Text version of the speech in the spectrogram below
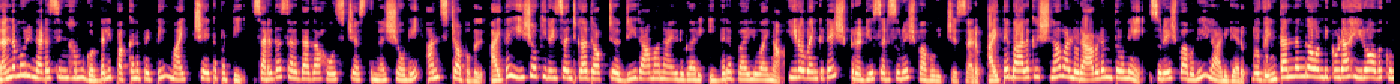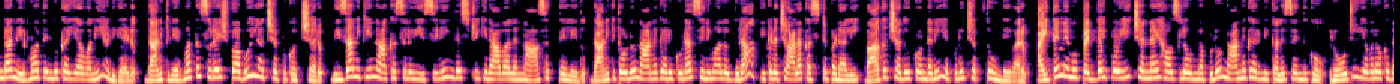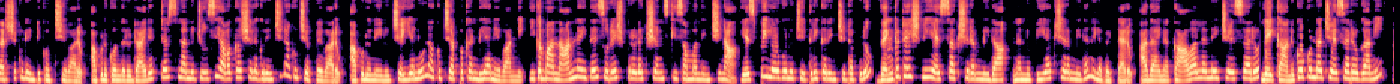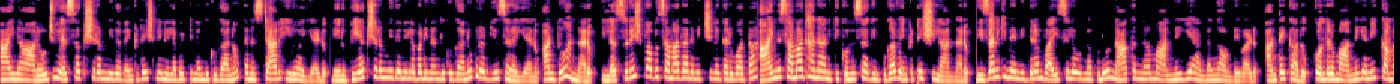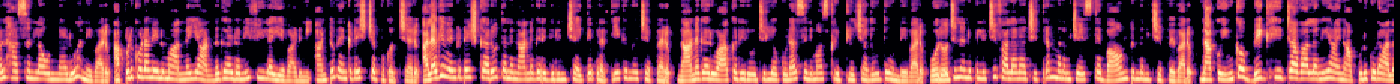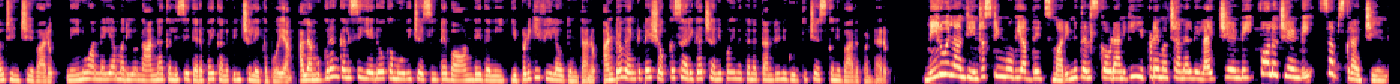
నందమూరి నరసింహం గొడ్డలి పక్కన పెట్టి మైక్ చేతపట్టి సరదా సరదాగా హోస్ట్ చేస్తున్న షోనే అన్స్టాపబుల్. అయితే ఈ షోకి రీసెంట్గా డాక్టర్ డి రామానాయుడు గారి ఇద్దరబ్బాయిలు అయిన హీరో వెంకటేష్ ప్రొడ్యూసర్ సురేష్ బాబు ఇచ్చేశారు అయితే బాలకృష్ణ వాళ్ళు రావడంతోనే సురేష్ బాబుని ఇలా అడిగారు. నువ్వు ఇంత అందంగా ఉండి కూడా హీరో అవ్వకుండా నిర్మాత ఎందుకు అయ్యావని అడిగాడు. దానికి నిర్మాత సురేష్ బాబు ఇలా చెప్పుకొచ్చారు. నిజానికి నాకసలు ఈ సినీ ఇండస్ట్రీకి రావాలన్న ఆసక్తే లేదు. దానికి తోడు నాన్నగారు కూడా సినిమాలొద్దురా. ఇక్కడ చాలా కష్టపడాలి. బాగా చదువుకోండని ఎప్పుడూ చెప్తూ ఉండేవారు. అయితే మేము పెద్దయిపోయి చెన్నై హౌస్లో ఉన్నప్పుడు నాన్నగారిని కలిసేందుకు రోజు ఎవరో ఒక దర్శకుడు ఇంటికొచ్చేవారు. అప్పుడు కొందరు డైరెక్టర్స్ నన్ను చూసి అవకాశాల గురించి నాకు చెప్పేవారు. అప్పుడు నేను చెయ్యను నాకు చెప్పకండి అనేవాణ్ణి. ఇక మా నాన్న అయితే సురేష్ ప్రొడక్షన్స్కి సంబంధించిన ఎస్పీ లోగోను చిత్రీకరించేటప్పుడు వెంకటేష్ని ఎస్ అక్షరం మీద నన్ను పి అక్షరం మీద నిలబెట్టారు. అది ఆయన కావాలనే చేశారో లేక అనుకోకుండా చేశారో గాని ఆయన ఆ రోజు ఎస్ అక్షరం మీద వెంకటేష్ని నిలబెట్టినందుకు గాను తన స్టార్ హీరో అయ్యాడు. నేను పి అక్షరం మీద నిలబడినందుకు గాను ప్రొడ్యూసర్ అయ్యాను అంటూ అన్నారు. ఇలా సురేష్ బాబు సమాధానం ఇచ్చిన తరువాత ఆయన సమాధానానికి కొనసాగింపుగా వెంకటేష్ ఇలా అన్నారు. నిజానికి మేమిద్దరం వయసులో ఉన్నప్పుడు నాకన్నా మా అన్నయ్యే అందంగా ఉండేవాడు. అంతేకాదు కొందరు మా అన్నయ్యని కమల్ హాసన్ లా ఉన్నాడు అనేవారు. అప్పుడు కూడా నేను మా అన్నయ్య అందగాడని ఫీల్ అయ్యేవాడిని అంటూ వెంకటేష్ చెప్పుకొచ్చారు. అలాగే వెంకటేష్ గారు తన నాన్నగారి గురించి అయితే ప్రత్యేకంగా చెప్పారు. నాన్నగారు ఆఖరి రోజుల్లో కూడా సినిమా స్క్రిప్ట్లు చదువుతూ ఉండేవారు. ఓ రోజు నన్ను పిలిచి ఫలానా చిత్రం మనం చేస్తే బాగుంటుంది ఉంటుందని చెప్పేవారు. నాకు ఇంకో బిగ్ హిట్ అవ్వాలని ఆయన అప్పుడు కూడా ఆలోచించేవారు. నేను అన్నయ్య మరియు నాన్న కలిసి తెరపై కనిపించలేకపోయాం. అలా ముగ్గురం కలిసి ఏదో ఒక మూవీ చేస్తుంటే బాగుండేదని ఇప్పటికీ ఫీల్ అవుతుంటాను. అంటూ వెంకటేష్ ఒక్కసారిగా చనిపోయిన తన తండ్రిని గుర్తు చేసుకుని బాధపడ్డారు. మీరు ఇలాంటి ఇంట్రెస్టింగ్ మూవీ అప్డేట్స్ మరిన్ని తెలుసుకోవడానికి ఇప్పుడే మా ఛానల్ని లైక్ చేయండి ఫాలో చేయండి సబ్స్క్రైబ్ చేయండి.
